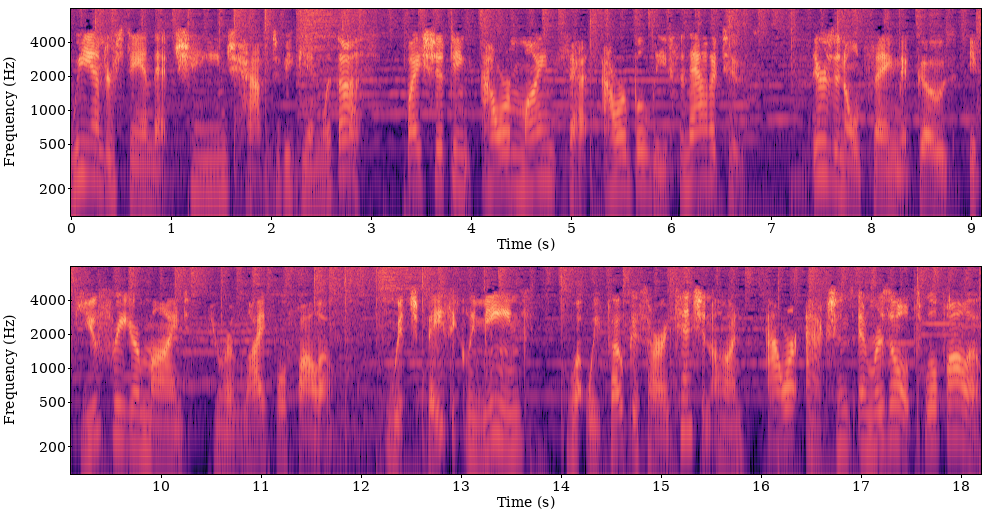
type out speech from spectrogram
we understand that change has to begin with us by shifting our mindset, our beliefs, and attitudes. There's an old saying that goes, if you free your mind, your life will follow, which basically means what we focus our attention on, our actions and results will follow.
